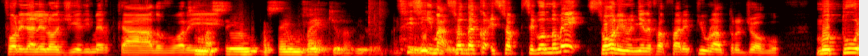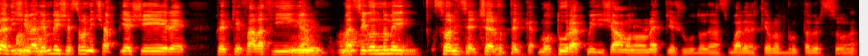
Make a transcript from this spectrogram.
fuori dalle logiche di mercato. Fuori... Sì, ma, sei un, ma sei un vecchio, capito? Sì, sì, ma sono d'accordo. Secondo me Sony non gliene fa fare più un altro gioco. Mottura diceva no. che invece Sony c'ha piacere perché fa la figa. Sì, ma secondo me Sony si è rotto il cazzo. Mottura qui diciamo non è piaciuto della squadra perché è una brutta persona.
